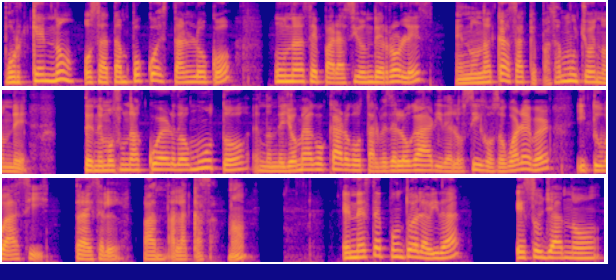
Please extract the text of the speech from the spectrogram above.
¿por qué no? O sea, tampoco es tan loco una separación de roles en una casa, que pasa mucho, en donde tenemos un acuerdo mutuo, en donde yo me hago cargo tal vez del hogar y de los hijos o whatever, y tú vas y traes el pan a la casa, ¿no? En este punto de la vida, eso ya no,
